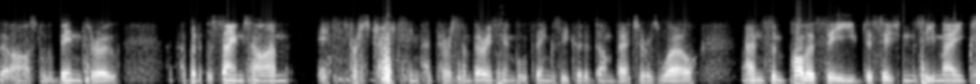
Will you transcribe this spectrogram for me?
that Arsenal have been through. Uh, but at the same time, it's frustrating that there are some very simple things he could have done better as well, and some policy decisions he makes,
